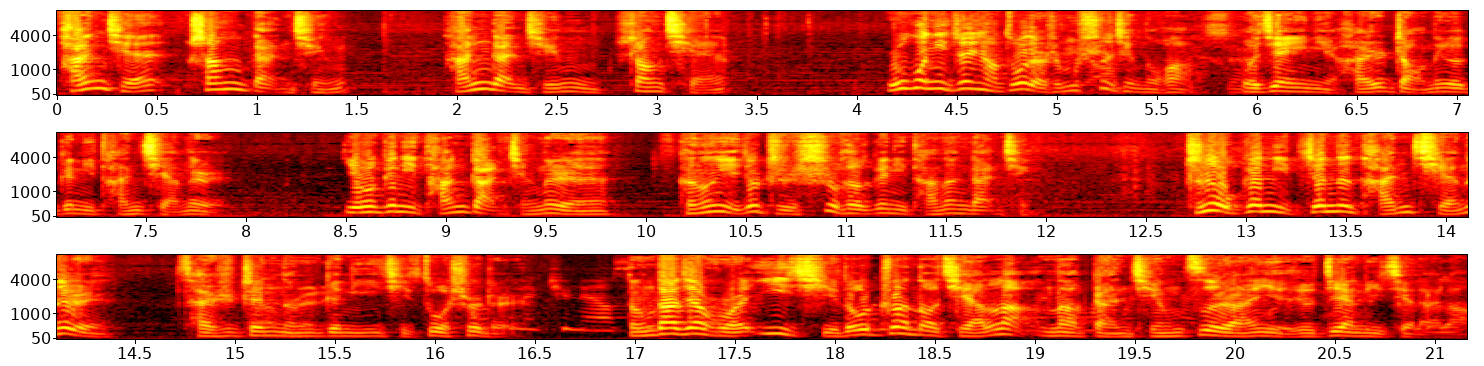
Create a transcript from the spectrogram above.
谈钱伤感情，谈感情伤钱。如果你真想做点什么事情的话，我建议你还是找那个跟你谈钱的人，因为跟你谈感情的人，可能也就只适合跟你谈谈感情。只有跟你真的谈钱的人，才是真能跟你一起做事的人。等大家伙一起都赚到钱了，那感情自然也就建立起来了。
